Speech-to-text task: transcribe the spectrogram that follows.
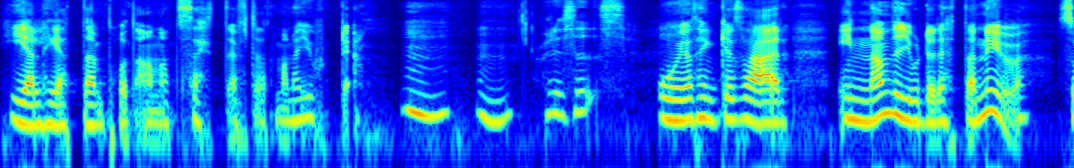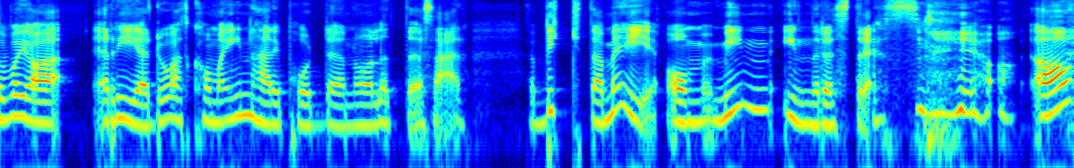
helheten på ett annat sätt efter att man har gjort det. Mm. Mm. Precis. Och jag tänker så här, innan vi gjorde detta nu så var jag redo att komma in här i podden och lite så här, bikta mig om min inre stress. Ja. ja.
